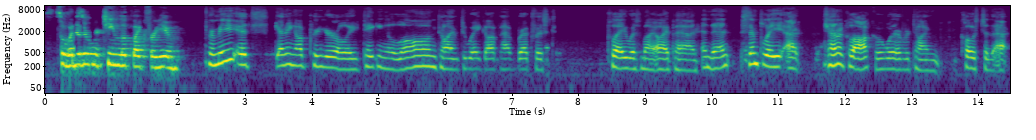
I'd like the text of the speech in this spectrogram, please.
so, what does a routine look like for you? For me, it's getting up pretty early, taking a long time to wake up, have breakfast, play with my iPad, and then simply at 10 o'clock or whatever time close to that,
